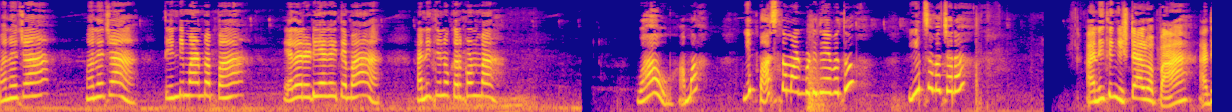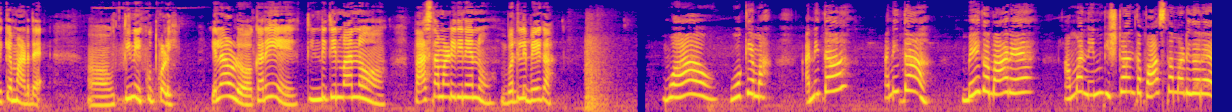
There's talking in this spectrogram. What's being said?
ಮನೋಜ ಮನೋಜ, ತಿಂಡಿ ಮಾಡ್ಬಪ್ಪ. ಎಲ್ಲ ರೆಡಿ ಆಗೈತೆ, ಬಾ. ಅನಿತಿನೂ ಕರ್ಕೊಂಡ್ ಬಾ. ವಾವ್, ಅಮ್ಮ, ಈ ಪಾಸ್ತಾ ಮಾಡ್ಬಿಟ್ಟಿದೆ ಇವತ್ತು? ಏನ್ ಸಮಾಚಾರ? ಅನಿತಿಂಗ್ ಇಷ್ಟ ಅಲ್ವಪ್ಪ, ಅದಕ್ಕೆ ಮಾಡಿದೆ. ತಿನ್ನಿ, ಕೂತ್ಕೊಳ್ಳಿ. ಎಲ್ಲ ಅವಳು ಕರಿ ತಿಂಡಿ ತಿನ್ಬಾನು ಪಾಸ್ತಾ ಮಾಡಿದೀನೇನು ಬರ್ಲಿ ಬೇಗ ವಾವ್ ಓಕೆ ಅಮ್ಮ ಅನಿತಾ ಅನಿತಾ ಬೇಗ ಬಾರೆ ಅಮ್ಮ ನಿನ್ಗೆ ಇಷ್ಟ ಅಂತ ಪಾಸ್ತಾ ಮಾಡಿದ್ದಾರೆ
